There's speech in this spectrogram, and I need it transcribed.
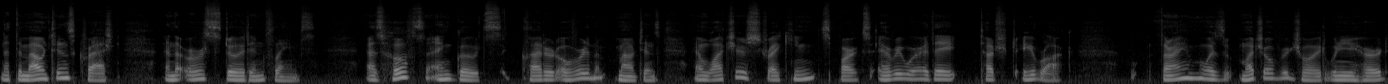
that the mountains crashed and the earth stood in flames as hoofs and goats clattered over the mountains, and watchers striking sparks everywhere they touched a rock. Thrym was much overjoyed when he heard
